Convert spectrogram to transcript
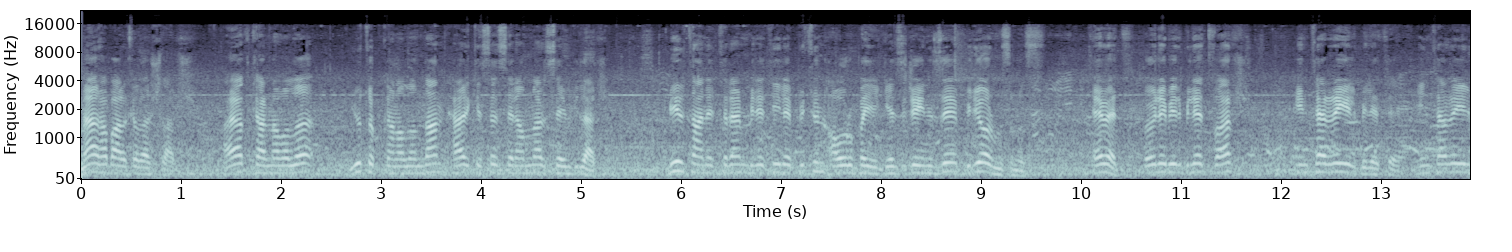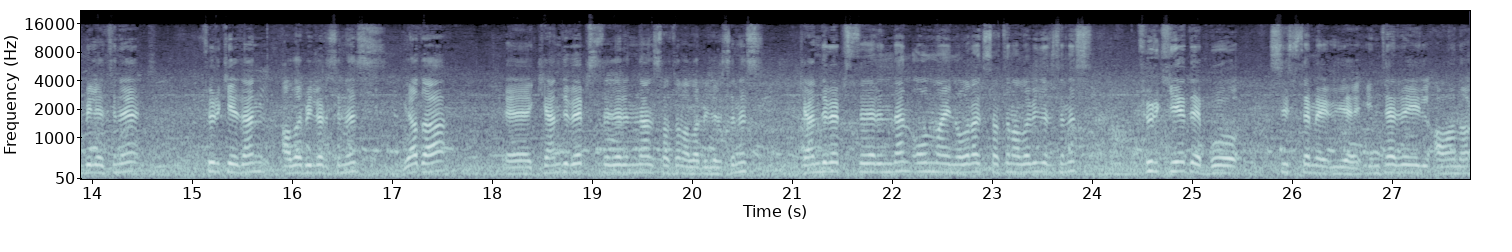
Merhaba arkadaşlar. Hayat Karnavalı YouTube kanalından herkese selamlar, sevgiler. Bir tane tren biletiyle bütün Avrupa'yı gezeceğinizi biliyor musunuz? Evet, böyle bir bilet var. Interrail bileti. Interrail biletini Türkiye'den alabilirsiniz ya da e, kendi web sitelerinden satın alabilirsiniz. Kendi web sitelerinden online olarak satın alabilirsiniz. Türkiye'de bu sisteme üye, Interrail ağına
